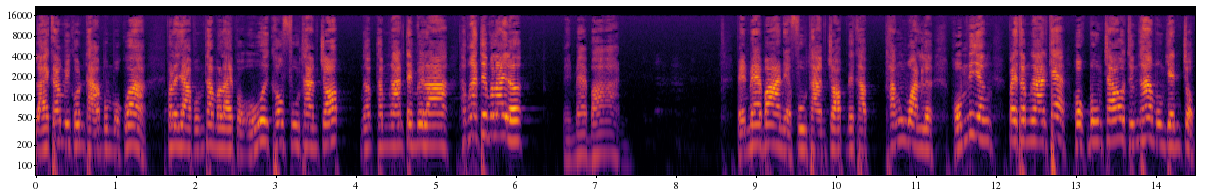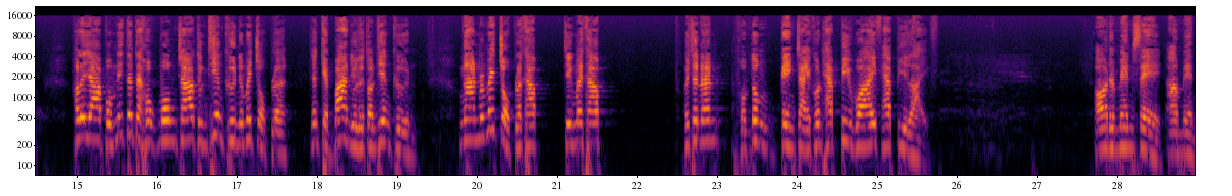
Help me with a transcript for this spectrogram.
หลายครั้งมีคนถามผมบอกว่า ภรรยาผมทำอะไรบอกโอ้ยเขา full time job นะทำงานเต็มเวลาทำงานเต็มอะไรเหรอเป็นแม่บ้าน เป็นแม่บ้านเนี่ย full time job นะครับทั้งวันเลย ผมนี่ยังไปทำงานแค่หกโมงเช้าถึงห้าโมงเย็นจบภรรยาผมนี่ตั้งแต่หกโมงเช้าถึงเที่ยงคืนยังไม่จบเลย ยังเก็บบ้านอยู่เลยตอนเที่ยงคืน งานมันไม่จบแล้วครับ จริงไหมครับ เพราะฉะนั้นผมต้องเกรงใจคน happy wife happy life all the men say amen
